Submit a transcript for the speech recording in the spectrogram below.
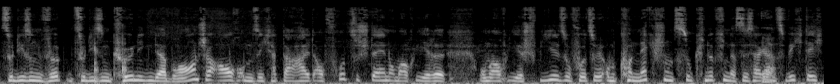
zu diesen Wirk zu diesen Königen der Branche auch, um sich da halt auch vorzustellen, um auch ihre, um auch ihr Spiel so vorzustellen, um Connections zu knüpfen. Das ist ja, Ja. ganz wichtig.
